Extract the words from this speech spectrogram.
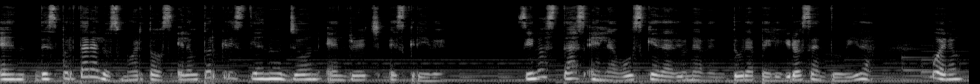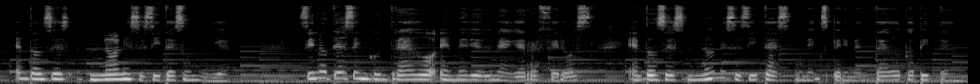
En Despertar a los Muertos, el autor cristiano John Eldridge escribe, Si no estás en la búsqueda de una aventura peligrosa en tu vida, bueno, entonces no necesitas un guía. Si no te has encontrado en medio de una guerra feroz, entonces no necesitas un experimentado capitán.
